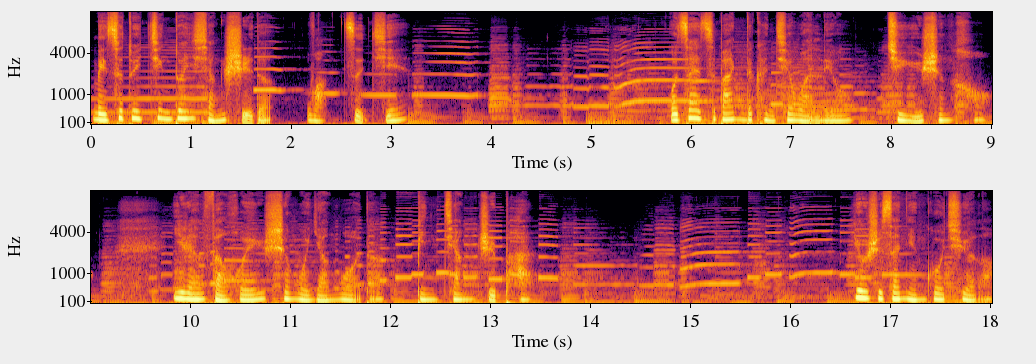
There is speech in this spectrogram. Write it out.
每次对镜端详时的枉自嗟。我再次把你的恳切挽留拒于身后，依然返回生我养我的滨江之畔。又是三年过去了，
